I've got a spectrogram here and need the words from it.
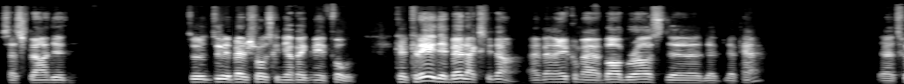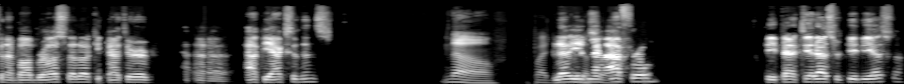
sa splendide, toutes, les belles choses qu'il y a avec mes fautes qui a créé des bels accidents. Un comme euh, Bob Ross de, Le Pen. Euh, tu connais Bob Ross, là, qui est peinture euh, Happy Accidents? Non. Pas là, il a un afro. Puis il peinturait sur PBS. Là.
